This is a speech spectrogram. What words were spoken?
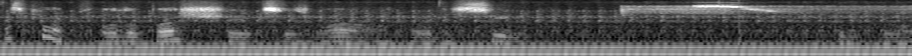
That's kind of cool. The bus shakes as well, or the seat. Pretty cool.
